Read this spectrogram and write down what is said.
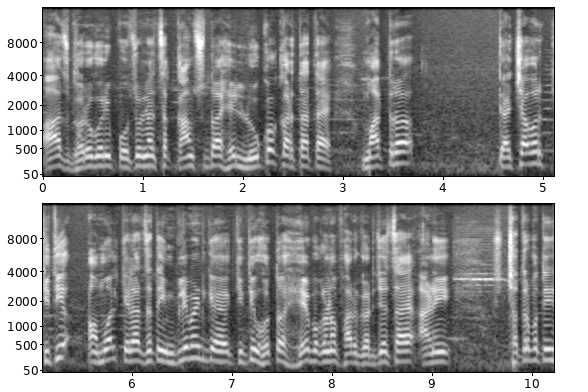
आज घरोघरी पोचवण्याचं कामसुद्धा हे लोक करतात आहे. मात्र त्याच्यावर किती अंमल केला जातं इम्प्लिमेंट के- किती होतं हे बघणं फार गरजेचं आहे. आणि छत्रपती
